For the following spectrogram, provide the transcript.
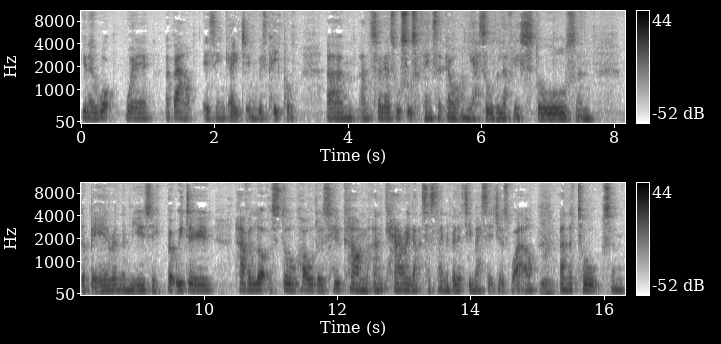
You know, what we're about is engaging with people. Um, and so there's all sorts of things that go on. Yes, all the lovely stalls and the beer and the music, but we do have a lot of stallholders who come and carry that sustainability message as well, mm. and the talks and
